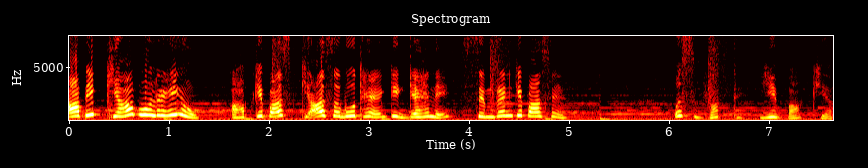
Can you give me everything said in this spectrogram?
आप ये क्या बोल रही हो? आपके पास क्या सबूत है कि गहने सिमरन के पास हैं? उस वक्त ये वाक्य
